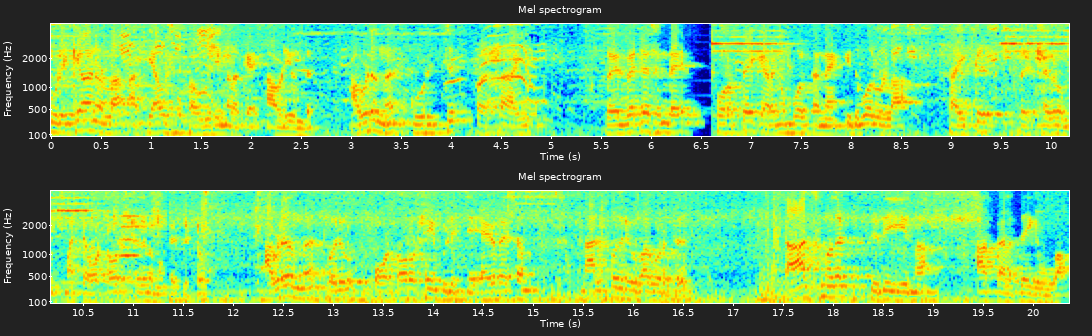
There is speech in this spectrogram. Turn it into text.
കുളിക്കാനുള്ള അത്യാവശ്യ സൗകര്യങ്ങളൊക്കെ അവിടെയുണ്ട്. അവിടുന്ന് കുറിച്ച് ഫ്രഷായി റെയിൽവേ സ്റ്റേഷന്റെ പുറത്തേക്ക് ഇറങ്ങുമ്പോൾ തന്നെ ഇതുപോലുള്ള സൈക്കിൾ റിക്ഷകളും മറ്റ് ഓട്ടോറിക്ഷകളും ഒക്കെ കിട്ടും. അവിടെ നിന്ന് ഒരു ഓട്ടോറിക്ഷയും പിടിച്ച് ഏകദേശം നാൽപ്പത് രൂപ കൊടുത്ത് താജ്മഹൽ സ്ഥിതി ചെയ്യുന്ന ആ സ്ഥലത്തേക്ക് പോവാം.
